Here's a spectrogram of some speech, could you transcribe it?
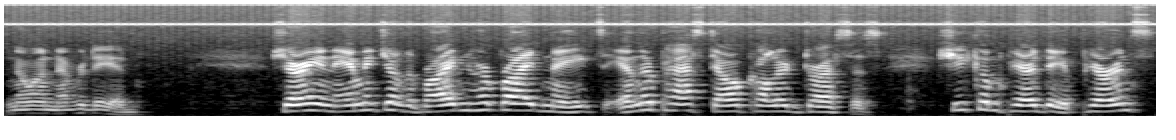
No, I never did. Sharing an image of the bride and her bridesmaids in their pastel-colored dresses, she compared the appearance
